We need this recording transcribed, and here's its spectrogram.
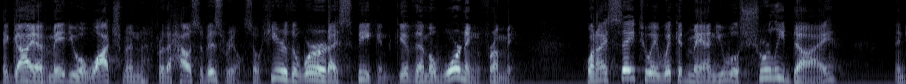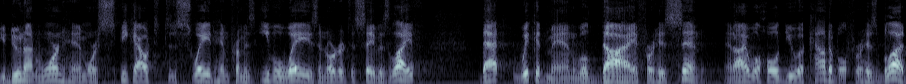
Hey, Guy, I've made you a watchman for the house of Israel. So hear the word I speak and give them a warning from me. When I say to a wicked man, You will surely die, and you do not warn him or speak out to dissuade him from his evil ways in order to save his life, that wicked man will die for his sin, and I will hold you accountable for his blood.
